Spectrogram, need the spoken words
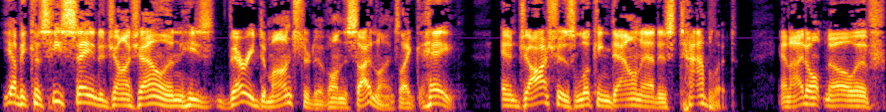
Yeah, because he's saying to Josh Allen, he's very demonstrative on the sidelines, like, hey, and Josh is looking down at his tablet. And I don't know if,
